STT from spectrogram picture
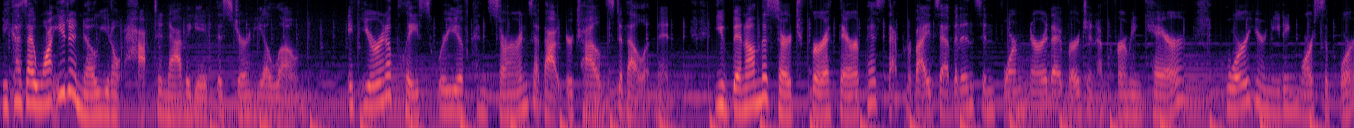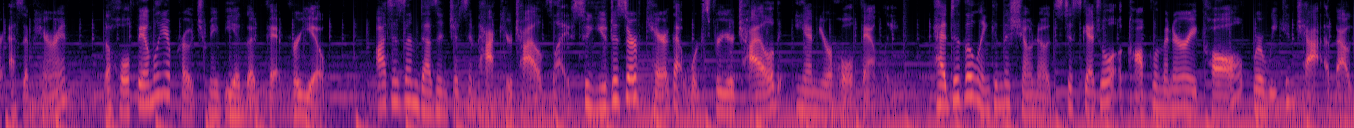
because I want you to know you don't have to navigate this journey alone. If you're in a place where you have concerns about your child's development, you've been on the search for a therapist that provides evidence informed neurodivergent affirming care, or you're needing more support as a parent, the whole family approach may be a good fit for you. Autism doesn't just impact your child's life, so you deserve care that works for your child and your whole family. Head to the link in the show notes to schedule a complimentary call where we can chat about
